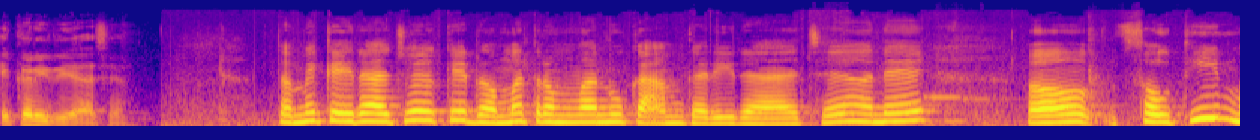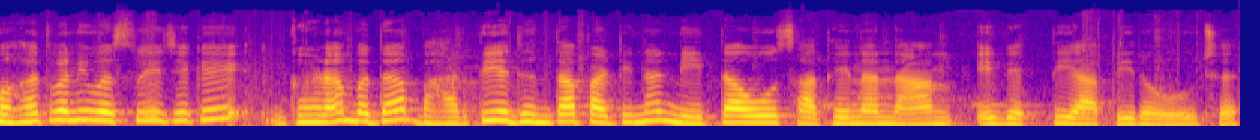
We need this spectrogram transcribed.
એ કરી રહ્યા છે. તમે કહી રહ્યા છો કે રમત રમવાનું કામ કરી રહ્યા છે અને સૌથી મહત્વની વસ્તુ એ છે કે ઘણા બધા ભારતીય જનતા પાર્ટીના નેતાઓ સાથેના નામ એ વ્યક્તિ આપી રહ્યો છે.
